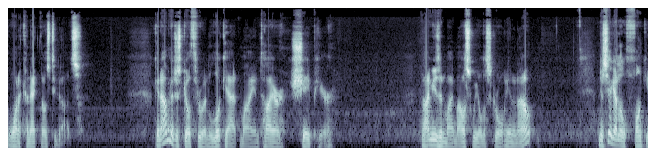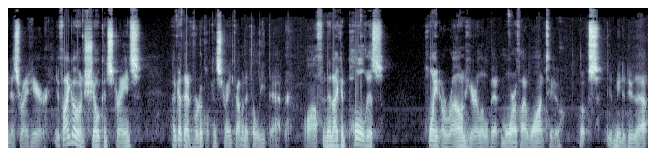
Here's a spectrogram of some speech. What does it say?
I want to connect those two dots. Okay, now I'm going to just go through and look at my entire shape here. Now I'm using my mouse wheel to scroll in and out. And you'll see I got a little funkiness right here. If I go and show constraints, I've got that vertical constraint there. I'm going to delete that off. And then I can pull this point around here a little bit more if I want to. Whoops, didn't mean to do that.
